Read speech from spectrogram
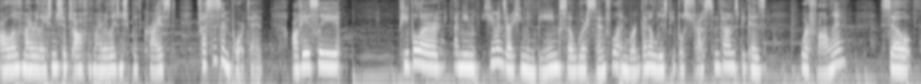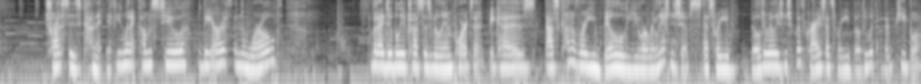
all of my relationships off of my relationship with Christ, trust is important. Obviously, people are, I mean, humans are human beings, so we're sinful and we're gonna lose people's trust sometimes because we're fallen. So, trust is kind of iffy when it comes to the earth and the world. But I do believe trust is really important because that's kind of where you build your relationships. That's where you build your relationship with Christ, that's where you build it with other people.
